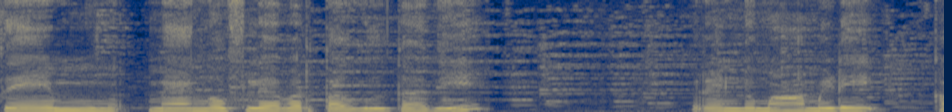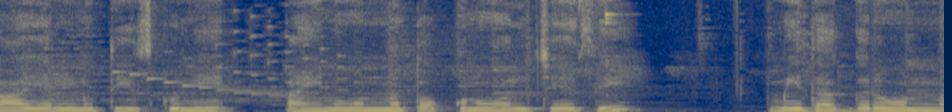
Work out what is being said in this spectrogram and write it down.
సేమ్ మ్యాంగో ఫ్లేవర్ తగులుతుంది. రెండు మామిడి కాయలను తీసుకుని పైన ఉన్న తొక్కను వలిచేసి మీ దగ్గర ఉన్న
